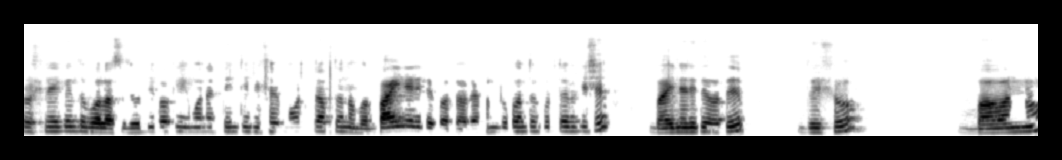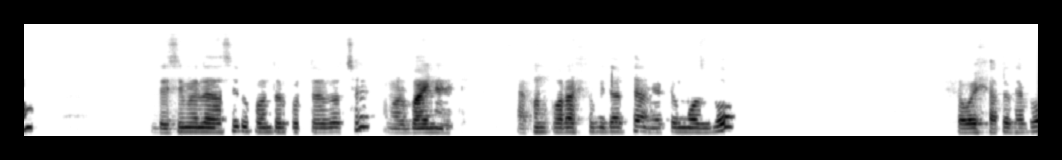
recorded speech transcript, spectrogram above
প্রশ্নে কিন্তু বলা আছে যে উদ্দীপক ইমনের তিনটি বিষয় মোট প্রাপ্ত নম্বর বাইনারিতে কত হবে? এখন রূপান্তর করতে হবে কিসে? বাইনারিতে হতে দুইশো বাউান্ন ডেসিমেলে আছে, রূপান্তর করতে হবে হচ্ছে আমার বাইনারিতে। এখন করার সুবিধার্থে আমি একটু মজবো। সবাই সাথে থাকো।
